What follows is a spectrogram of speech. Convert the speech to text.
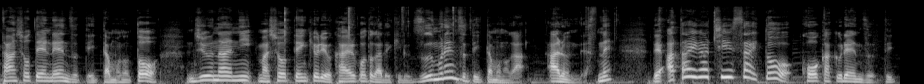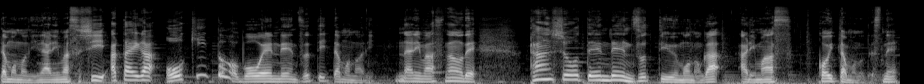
単焦点レンズっていったものと、柔軟に、まあ、焦点距離を変えることができるズームレンズっていったものがあるんですね。で、値が小さいと広角レンズっていったものになりますし、値が大きいと望遠レンズっていったものになります。なので、単焦点レンズっていうものがあります。こういったものですね。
